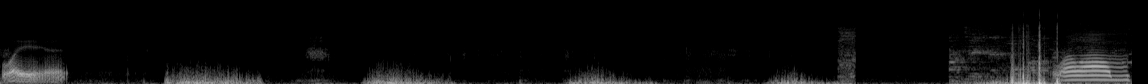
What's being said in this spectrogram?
playing it. Well, um,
